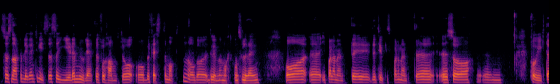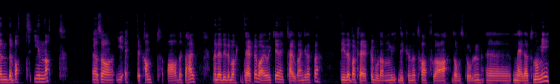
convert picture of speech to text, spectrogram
Så snart det blir en krise, så gir det muligheter for ham til å, å befeste makten og å drive med maktkonsolidering. Og uh, i parlamentet, det tyrkiske parlamentet uh, så um, foregikk det en debatt i natt, altså i etterkant av dette her. Men det de debatterte, var jo ikke terrorangrepet. De debatterte hvordan de kunne ta fra domstolen uh, mer autonomi.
